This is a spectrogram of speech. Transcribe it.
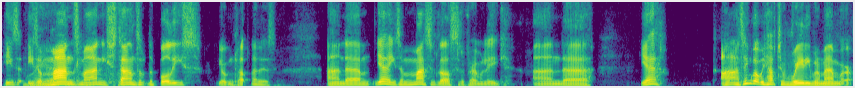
He's he's My a Jurgen man's Klopp. man. He stands up to bullies. Jurgen Klopp, that is. And um, yeah, he's a massive loss to the Premier League. And uh, yeah, and I think what we have to really remember,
